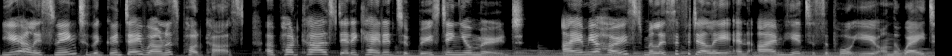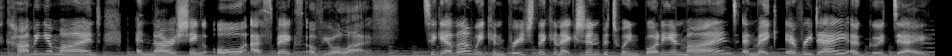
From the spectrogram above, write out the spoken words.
You are listening to the Good Day Wellness Podcast, a podcast dedicated to boosting your mood. I am your host, Malissa Fedele, and I'm here to support you on the way to calming your mind and nourishing all aspects of your life. Together, we can bridge the connection between body and mind and make every day a good day.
